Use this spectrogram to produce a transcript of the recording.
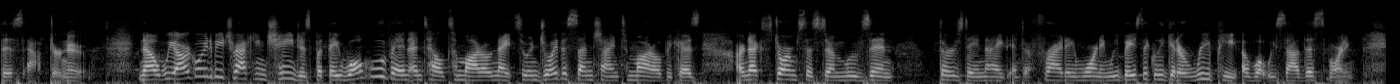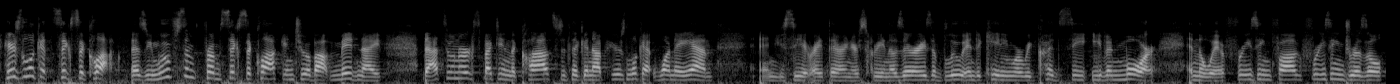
this afternoon. Now, we are going to be tracking changes, but they won't move in until tomorrow night. So enjoy the sunshine tomorrow because our next storm system moves in Thursday night into Friday morning. We basically get a repeat of what we saw this morning. Here's a look at 6 o'clock. As we move from 6 o'clock into about midnight, that's when we're expecting the clouds to thicken up. Here's a look at 1 a.m and you see it right there on your screen. Those areas of blue indicating where we could see even more in the way of freezing fog, freezing drizzle,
